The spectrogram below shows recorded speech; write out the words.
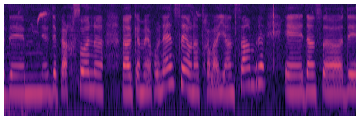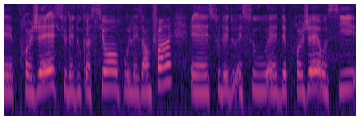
des, des, personnes euh, camerounaises, on a travaillé ensemble et dans des projets sur l'éducation pour les enfants et sur, des projets aussi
